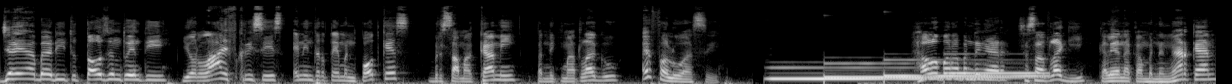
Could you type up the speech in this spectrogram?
Jaya Abadi 2020, Your Life Crisis and Entertainment Podcast bersama kami, penikmat lagu Evaluasi. Halo para pendengar, sesaat lagi kalian akan mendengarkan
